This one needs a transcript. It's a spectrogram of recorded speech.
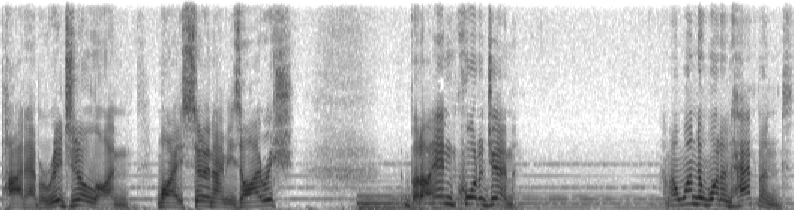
part Aboriginal, I'm, my surname is Irish, but I am quarter German. And I wonder what had happened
